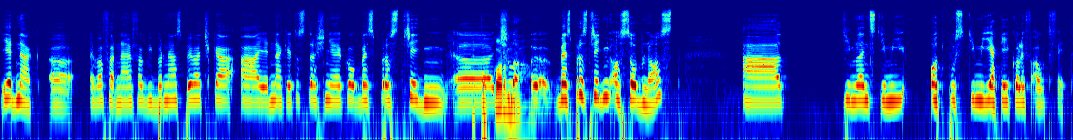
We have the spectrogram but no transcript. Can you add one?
jednak uh, Eva Farná je fakt výborná zpěvačka a jednak je to strašně jako bezprostřední, uh, člo, uh, bezprostřední osobnost a tímhle s tím jí odpustím jakýkoliv outfit.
